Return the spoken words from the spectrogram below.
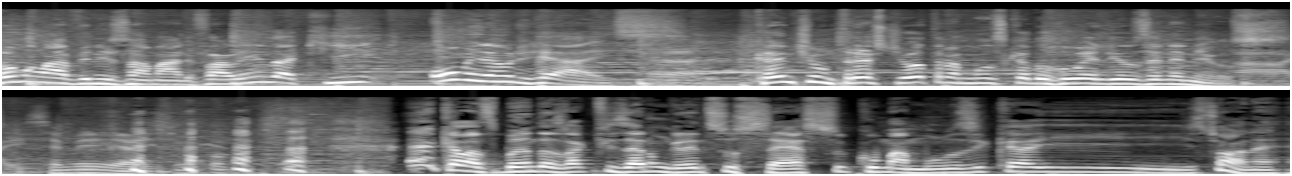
Vamos lá, Vinícius Amaro, valendo aqui um milhão de reais. Cante um trecho de outra música do Rui Elius and the News. Ah, isso é meio. Isso é um pouco... É aquelas bandas lá que fizeram um grande sucesso com uma música e só, né?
